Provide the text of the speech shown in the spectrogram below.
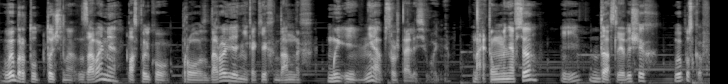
Выбор тут точно за вами, поскольку про здоровье никаких данных мы и не обсуждали сегодня. На этом у меня все, и до следующих выпусков.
